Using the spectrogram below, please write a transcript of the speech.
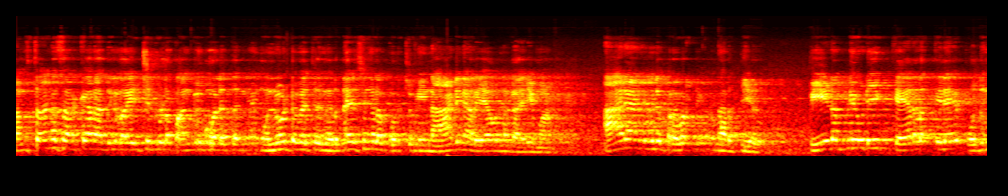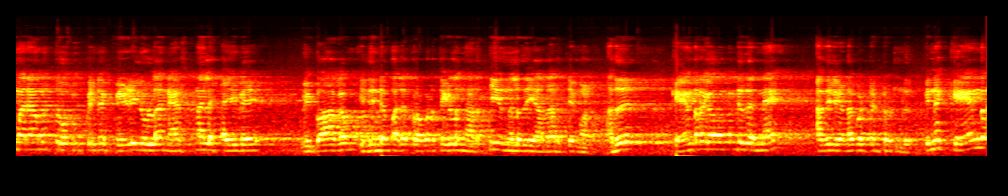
സംസ്ഥാന സർക്കാർ അതിൽ വഹിച്ചിട്ടുള്ള പങ്ക് പോലെ തന്നെ മുന്നോട്ട് വെച്ച നിർദ്ദേശങ്ങളെ കുറിച്ചും ഈ നാടിന് അറിയാവുന്ന കാര്യമാണ്. ആരാണ് ഇതിന്റെ പ്രവർത്തികൾ നടത്തിയത്? പി ഡബ്ല്യു ഡി കേരളത്തിലെ പൊതുമരാമത്ത് വകുപ്പിന്റെ കീഴിലുള്ള നാഷണൽ ഹൈവേ വിഭാഗം ഇതിന്റെ പല പ്രവർത്തികളും നടത്തി എന്നുള്ളത് യാഥാർത്ഥ്യമാണ്. അത് കേന്ദ്ര ഗവൺമെന്റ് തന്നെ അതിൽ ഇടപെട്ടിട്ടുണ്ട്. പിന്നെ കേന്ദ്ര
